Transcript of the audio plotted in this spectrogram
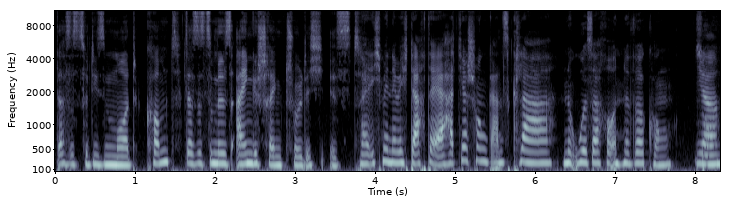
dass es zu diesem Mord kommt, dass es zumindest eingeschränkt schuldig ist. Weil ich mir nämlich dachte, er hat ja schon ganz klar eine Ursache und eine Wirkung. So. Ja,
